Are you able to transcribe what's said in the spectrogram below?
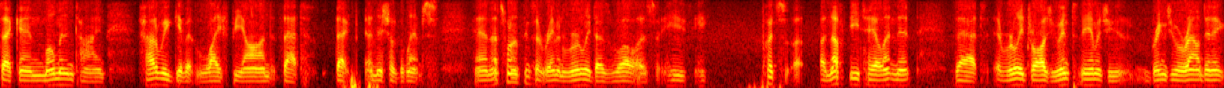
second moment in time. How do we give it life beyond that that initial glimpse? And that's one of the things that Raymond really does well is he he puts uh, enough detail in it that it really draws you into the image, you, brings you around in it,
